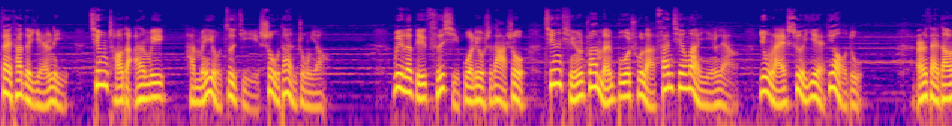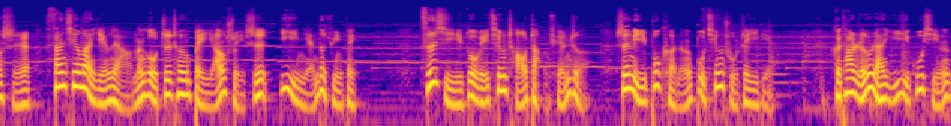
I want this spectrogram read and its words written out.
在他的眼里，清朝的安危还没有自己寿诞重要。为了给慈禧过六十大寿，清廷专门拨出了三千万银两用来设宴调度，而在当时，三千万银两能够支撑北洋水师一年的军费。慈禧作为清朝掌权者，心里不可能不清楚这一点。可他仍然一意孤行，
